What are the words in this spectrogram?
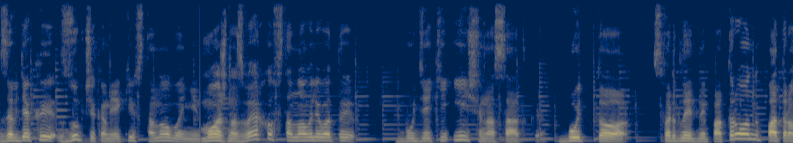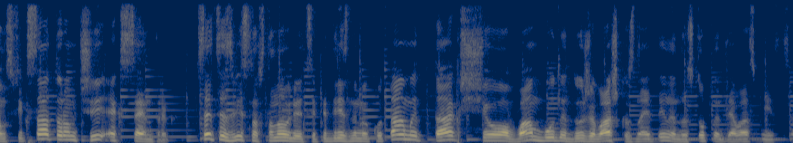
Завдяки зубчикам, які встановлені, можна зверху встановлювати будь-які інші насадки, будь то свердлильний патрон, патрон з фіксатором чи ексцентрик. Все це, звісно, встановлюється під різними кутами, так що вам буде дуже важко знайти недоступне для вас місце.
